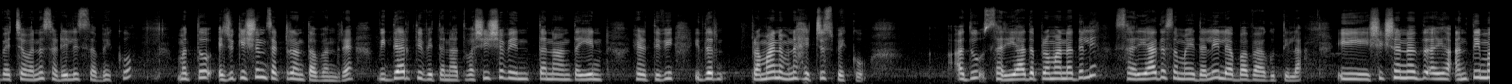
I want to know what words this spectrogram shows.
ವೆಚ್ಚವನ್ನು ಸಡಿಲಿಸಬೇಕು. ಮತ್ತು ಎಜುಕೇಷನ್ ಸೆಕ್ಟರ್ ಅಂತ ಬಂದರೆ ವಿದ್ಯಾರ್ಥಿ ವೇತನ ಅಥವಾ ಶಿಷ್ಯ ವೇತನ ಅಂತ ಏನು ಹೇಳ್ತೀವಿ? ಇದರ ಪ್ರಮಾಣವನ್ನು ಹೆಚ್ಚಿಸಬೇಕು. ಅದು ಸರಿಯಾದ ಪ್ರಮಾಣದಲ್ಲಿ, ಸರಿಯಾದ ಸಮಯದಲ್ಲಿ ಲಭ್ಯವಾಗುತ್ತಿಲ್ಲ. ಈ ಶಿಕ್ಷಣದ ಅಂತಿಮ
